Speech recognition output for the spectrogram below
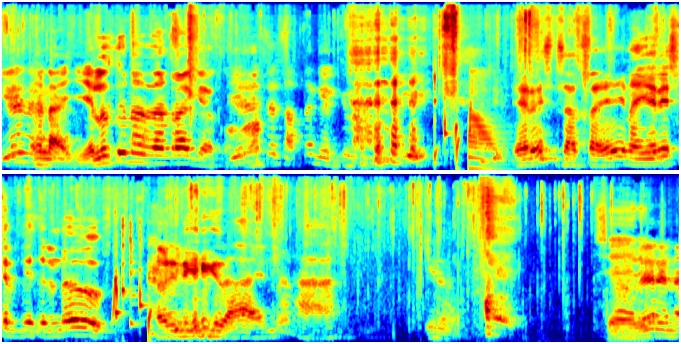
இரேசர் ஏண்டா எழுதுனதுதான்றா கேட்கும் இரேசர் சத்தம் கேட்குது எரேசர் சத்தம். ஏய் நான் எரேசர் பேசுறேன்டோ. அப்படின்னு கேக்குதா? என்னடா? இது சரி. வேற என்ன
